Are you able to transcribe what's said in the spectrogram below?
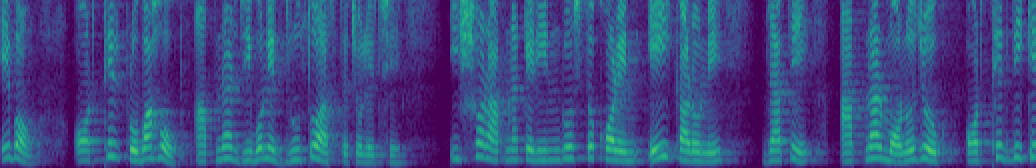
এবং অর্থের প্রবাহ আপনার জীবনে দ্রুত আসতে চলেছে। ঈশ্বর আপনাকে ঋণগ্রস্ত করেন এই কারণে যাতে আপনার মনোযোগ অর্থের দিকে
